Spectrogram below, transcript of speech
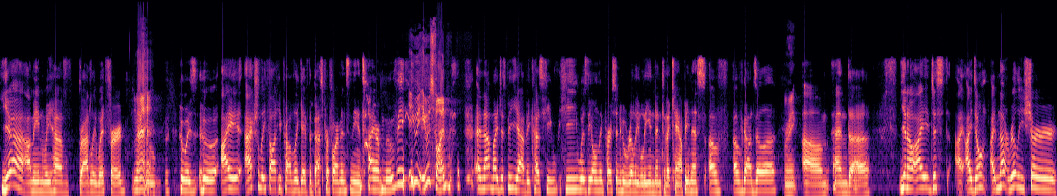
Yeah, I mean, we have Bradley Whitford, who, who is who I actually thought he probably gave the best performance in the entire movie. He, he was fun. and that might just be yeah because he he was the only person who really leaned into the campiness of of Godzilla. Right. Um, and uh, you know, I just I, I don't I'm not really sure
